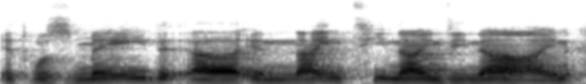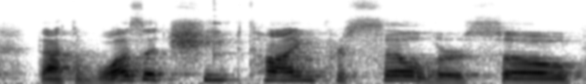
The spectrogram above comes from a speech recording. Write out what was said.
it was made uh, in 1999. That was a cheap time for silver. So,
